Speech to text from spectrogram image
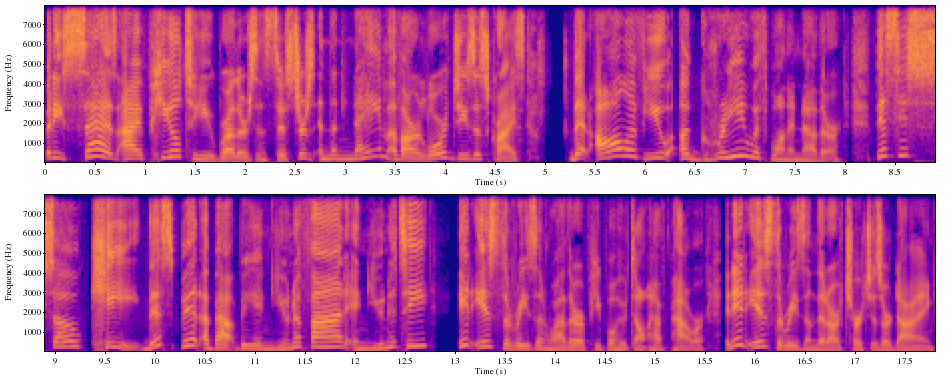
But he says, I appeal to you, brothers and sisters, in the name of our Lord Jesus Christ, that all of you agree with one another. This is so key. This bit about being unified and unity it is the reason why there are people who don't have power. And it is the reason that our churches are dying.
